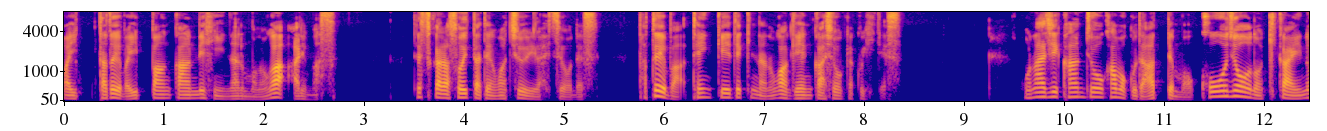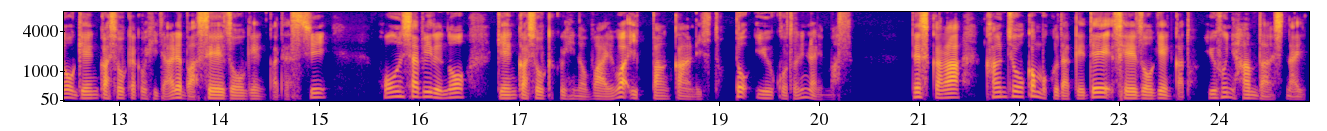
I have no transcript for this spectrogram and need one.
まあ、例えば一般管理費になるものがあります。ですからそういった点は注意が必要です。例えば典型的なのが原価償却費です。同じ勘定科目であっても工場の機械の原価償却費であれば製造原価ですし、本社ビルの原価償却費の場合は一般管理費ということになります。ですから、勘定科目だけで製造原価というふうに判断しない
